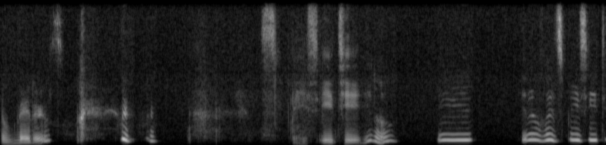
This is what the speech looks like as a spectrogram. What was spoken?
Invaders. Space ET, you know, you, know, played Space ET?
